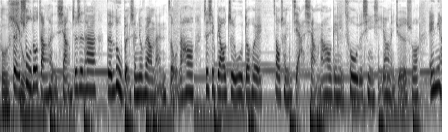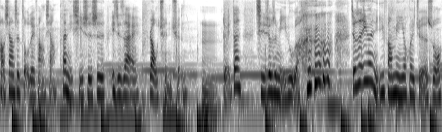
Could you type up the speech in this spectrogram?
都是树，对，树都长很像，就是它的路本身就非常难走，然后这些标志物都会造成假象，然后给你错误的信息，让你觉得说，哎，你好像是走对方向，但你其实是一直在绕圈圈，嗯，对，但其实就是迷路了，就是因为你一方面又会觉得说。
